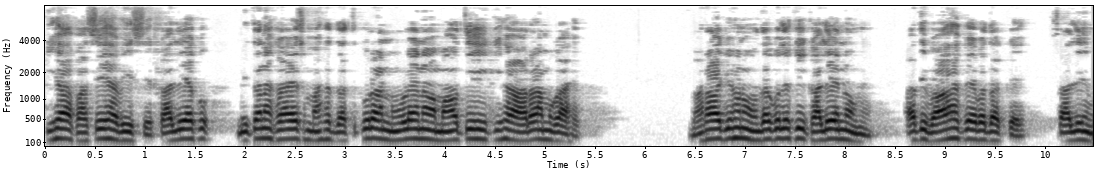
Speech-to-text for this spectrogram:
කිහා පසේහ වීස්සේ කලියකු මිතන කායස් මහ දතිපුරා නූලනවා මවතී කිහා ආරාමගාහෙ මහරජහන උඳගුලකී කලිය නොමෙ. අති වාහකේ බදක්කේ. සලීම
